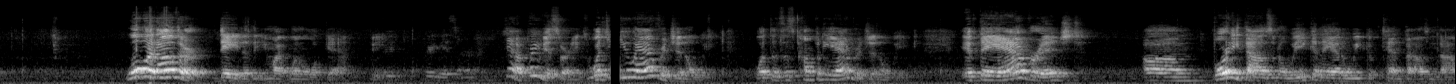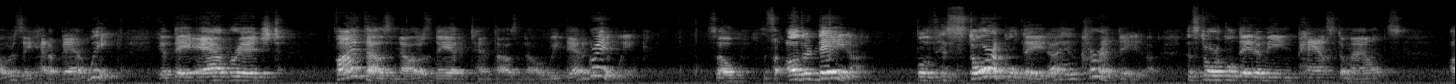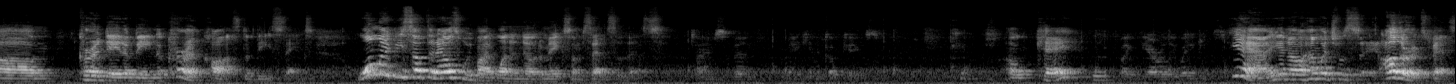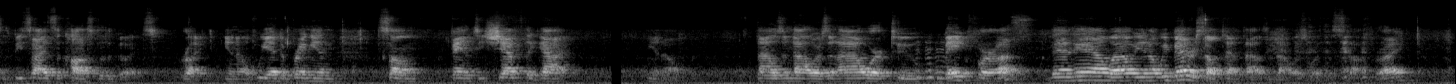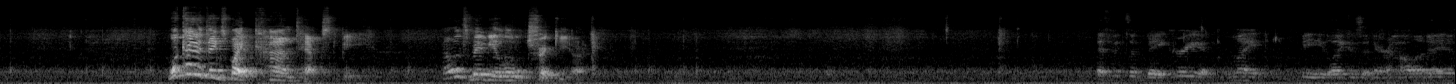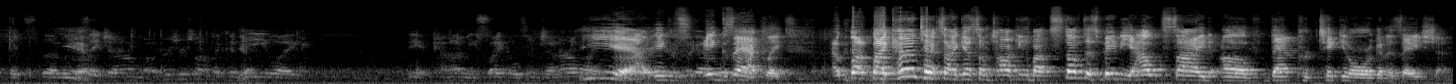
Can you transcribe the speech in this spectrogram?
What would other data that you might want to look at be? Previous earnings. Yeah, previous earnings. What do you average in a week? What does this company average in a week? If they averaged um, forty thousand a week and they had a week of ten thousand dollars, they had a bad week. If they averaged five thousand dollars and they had a ten thousand dollar week, they had a great week. So that's other data, both historical data and current data. Historical data meaning past amounts, um, current data being the current cost of these things. What might be something else we might want to know to make some sense of this? Time spent making cupcakes, Okay. like the hourly wages. Yeah, you know, how much was other expenses besides the cost of the goods? Right. You know, if we had to bring in some fancy chef that got, you know, thousand dollars an hour to bake for us, then yeah, well, you know, we better sell ten thousand dollars worth of stuff, right? What kind of things might context be? That one's maybe a little trickier. If it's a bakery, it might be like, is it near a holiday? If it's the, when you Yeah. say General Motors or something, it could Yeah. be like the economy cycles in general. like Yeah, ex- exactly. Uh, But by context, I guess I'm talking about stuff that's maybe outside of that particular organization.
